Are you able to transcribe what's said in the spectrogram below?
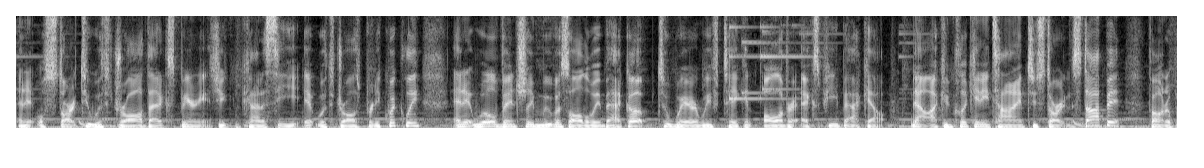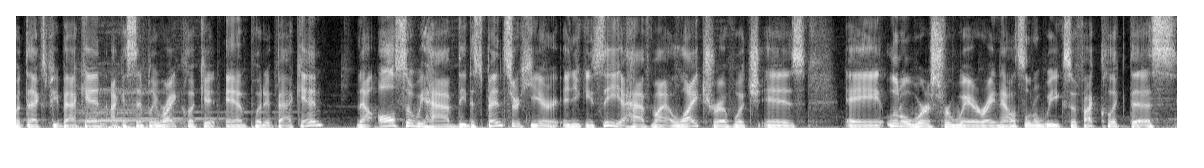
and it will start to withdraw that experience. You can kind of see it withdraws pretty quickly and it will eventually move us all the way back up to where we've taken all of our XP back out. Now I can click any time to start and stop it. If I want to put the XP back in, I can simply right click it and put it back in. Now also we have the dispenser here and you can see I have my Elytra, which is a little worse for wear right now. It's a little weak. So if I click this,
